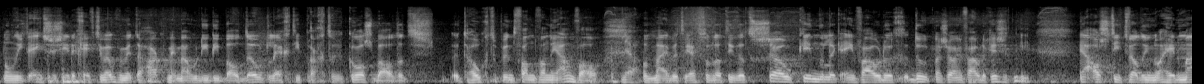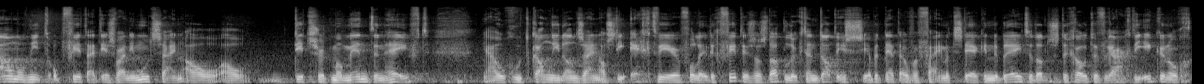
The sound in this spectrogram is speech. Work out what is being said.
Nog niet eens zozeer, dan geeft hij hem ook weer met de hak mee. Maar hoe hij die bal doodlegt, die prachtige crossbal... dat is het hoogtepunt van, van die aanval, Ja. wat mij betreft. Omdat hij dat zo kinderlijk eenvoudig doet. Maar zo eenvoudig is het niet. Ja, als hij, terwijl hij nog helemaal nog niet op fitheid is waar hij moet zijn... al, al dit soort momenten heeft... Ja, hoe goed kan die dan zijn als die echt weer volledig fit is, als dat lukt? En dat is, je hebt het net over Feyenoord sterk in de breedte. Dat is de grote vraag die ik er nog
